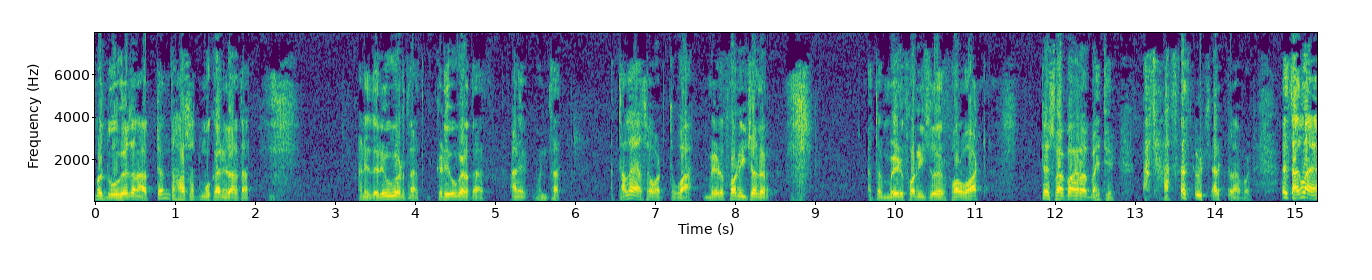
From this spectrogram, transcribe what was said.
मग दोघे जण अत्यंत हसत मुखाने जातात. आणि दरी उघडतात कडी उघडतात आणि म्हणतात त्याला असं वाटतं वा मेड फॉर इच अदर आता made for each other for what ते स्वयंपाकघरात माहिती आता असाच विचार केला आपण चांगला आहे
